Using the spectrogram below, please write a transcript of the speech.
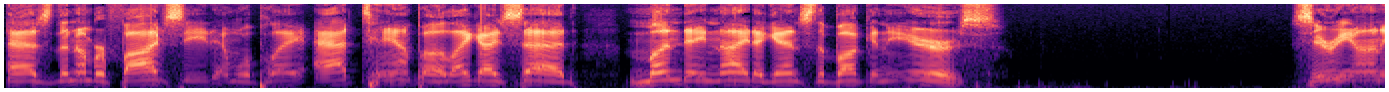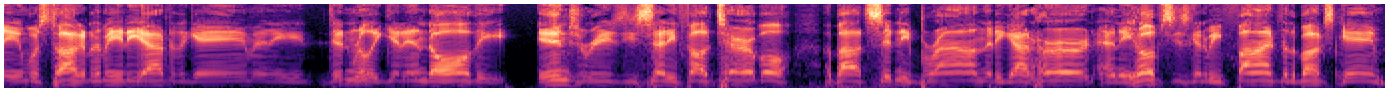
as the number five seed and will play at Tampa, like I said, Monday night against the Buccaneers. Sirianni was talking to the media after the game, and he didn't really get into all the injuries. He said he felt terrible about Sydney Brown that he got hurt, and he hopes he's going to be fine for the Bucs game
